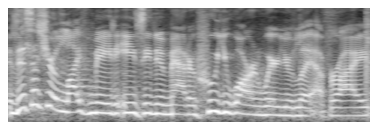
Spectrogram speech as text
this is your life made easy no matter who you are and where you live, right?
